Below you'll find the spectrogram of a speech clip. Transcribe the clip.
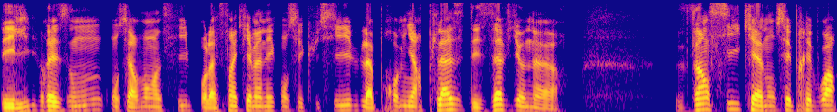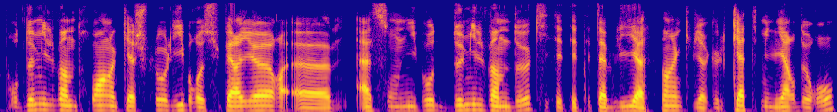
des livraisons, conservant ainsi pour la cinquième année consécutive la première place des avionneurs. Vinci qui a annoncé prévoir pour 2023 un cash flow libre supérieur euh, à son niveau de 2022 qui s'était établi à 5,4 milliards d'euros,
